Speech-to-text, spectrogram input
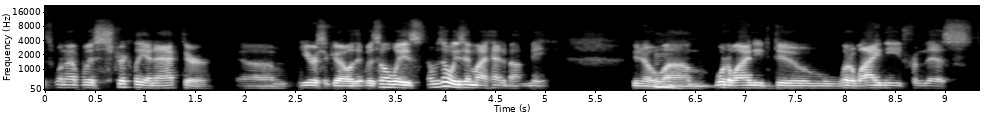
is when I was strictly an actor um, years ago, that was always, I was always in my head about me. You know, mm. um, what do I need to do? What do I need from this?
